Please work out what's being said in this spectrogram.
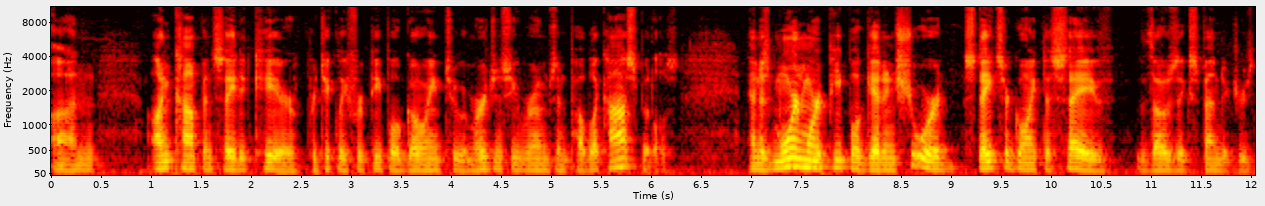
on uncompensated care, particularly for people going to emergency rooms and public hospitals. And as more and more people get insured, states are going to save those expenditures.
